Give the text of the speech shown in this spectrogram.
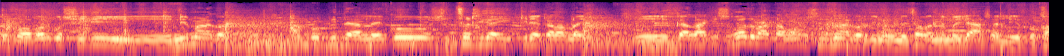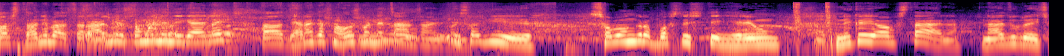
यो भवनको सिडी निर्माण गरेर हाम्रो विद्यालयको शिक्षण सिकाइ क्रियाकलापलाई का लागि सहज वातावरण सृजना गरिदिनु हुनेछ भन्ने मैले आशा लिएको छु। हस् धन्यवाद सर। हामी यो सम्बन्धित निकायलाई ध्यान आकर्षण होस् भन्ने चाहन्छौँ हामी। यसअघि समग्र वस्तुस्थिति हेऱ्यौँ। निकै अवस्था नाजुक रहेछ।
